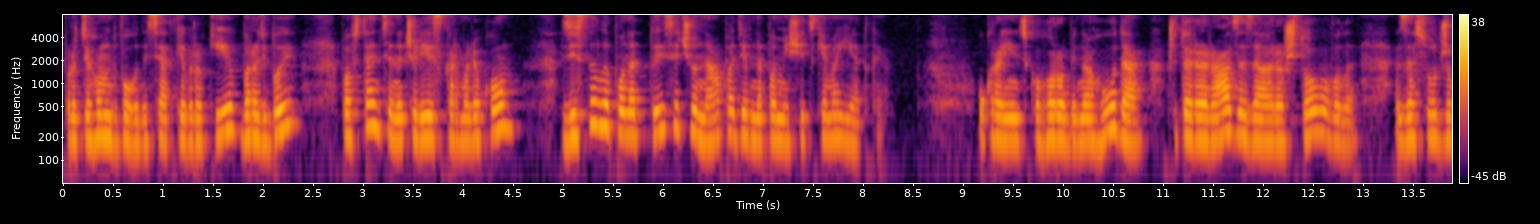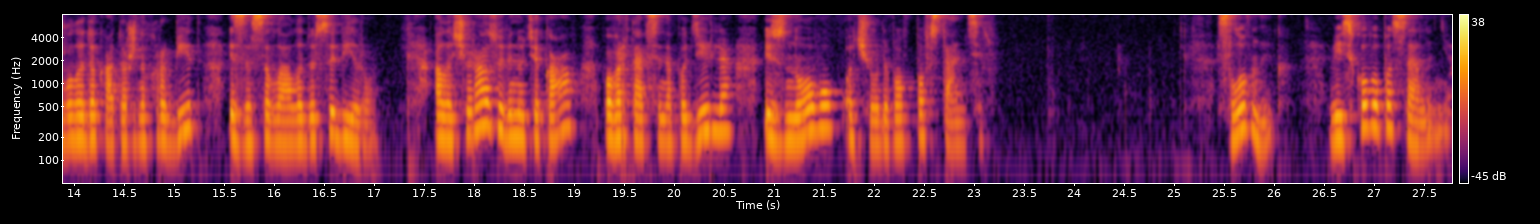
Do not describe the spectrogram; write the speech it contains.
Протягом двох десятків років боротьби повстанці на чолі з Кармалюком здійснили понад тисячу нападів на поміщицькі маєтки. Українського Робіна Гуда чотири рази заарештовували, засуджували до каторжних робіт і засилали до Сибіру. Але щоразу він утікав, повертався на Поділля і знову очолював повстанців. Словник військове поселення.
